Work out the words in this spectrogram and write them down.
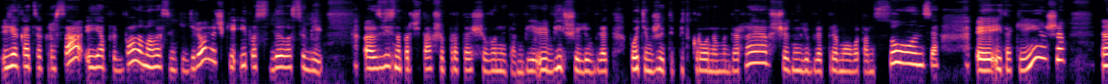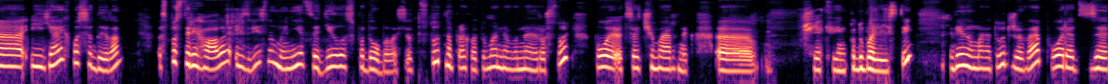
яка це краса. І я придбала малесенькі діляночки і посадила собі. Е, Звісно, прочитавши про те, що вони там більше люблять потім жити під кронами дерев, що не люблять прямого там сонця е, і таке інше. І я їх посадила. Спостерігала, і звісно, мені це діло сподобалось. От тут, наприклад, у мене вони ростуть, бо це чимерник, е, як він, подубалістий. Він у мене тут живе поряд з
